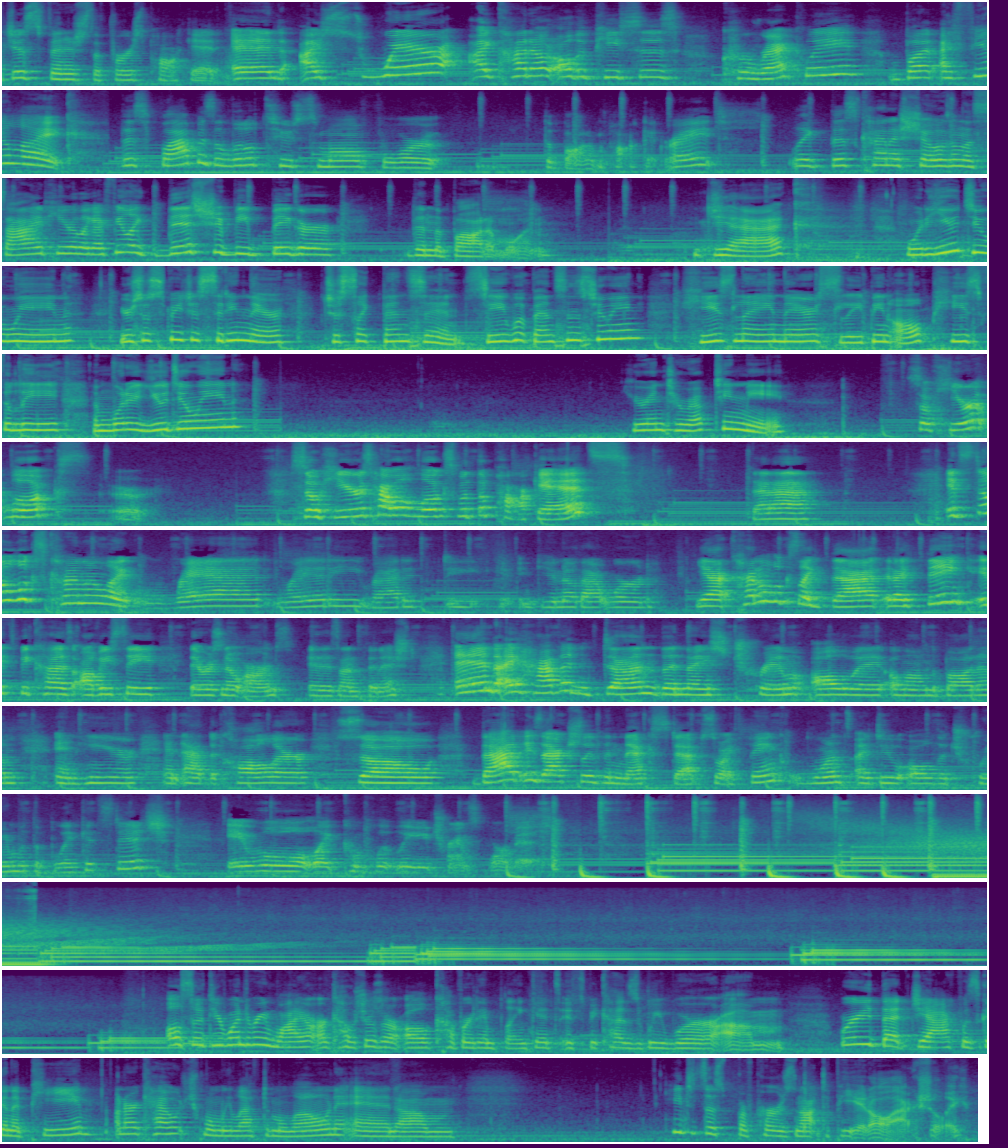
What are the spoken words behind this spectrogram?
Just finished the first pocket and I swear I cut out all the pieces correctly, but I feel like this flap is a little too small for the bottom pocket, right? Like this kind of shows on the side here. Like I feel like this should be bigger than the bottom one. Jack, what are you doing? You're supposed to be just sitting there, just like Benson. See what Benson's doing? He's laying there, sleeping all peacefully. And what are you doing? You're interrupting me. So here it looks. er, So here's how it looks with the pockets. Ta-da. It still looks kind of like rad, ratty, ratty, you know that word? Yeah, it kind of looks like that. And I think it's because obviously there was no arms. It is unfinished. And I haven't done the nice trim all the way along the bottom and here and add the collar. So that is actually the next step. So I think once I do all the trim with the blanket stitch, it will like completely transform it. Also, if you're wondering why our couches are all covered in blankets, it's because we were um, worried that Jack was gonna pee on our couch when we left him alone, and um, he just prefers not to pee at all, actually.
